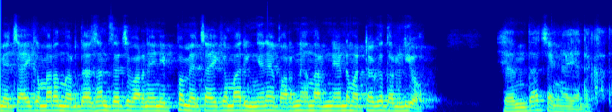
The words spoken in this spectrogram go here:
മെച്ചായിക്കന്മാരുടെ നിർദ്ദേശം അനുസരിച്ച് പറഞ്ഞു ഇനി ഇപ്പം മെച്ചായിക്കന്മാർ ഇങ്ങനെ പറഞ്ഞു പറഞ്ഞുകൊണ്ട് മറ്റൊക്കെ തള്ളിയോ? എന്താ ചങ്ങായി എന്റെ കഥ?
